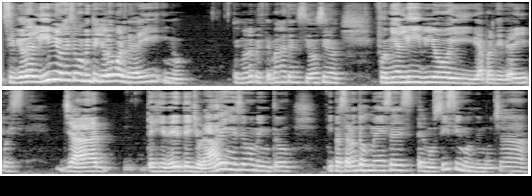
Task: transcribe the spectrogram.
sirvió de alivio en ese momento y yo lo guardé ahí y no, pues no le presté más atención, sino fue mi alivio y a partir de ahí pues ya dejé de, llorar en ese momento y pasaron dos meses hermosísimos de mucha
